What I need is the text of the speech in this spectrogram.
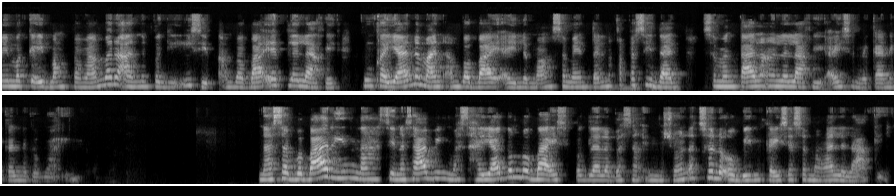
may magkaibang pamamaraan ng pag-iisip ang babae at lalaki kung kaya naman ang babae ay lamang sa mental na kapasidad samantalang ang lalaki ay sa mechanical na gawain. Nasa baba rin na sinasabing mas hayag ang babae sa paglalabas ng emosyon at saloobin kaysa sa mga lalaki.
